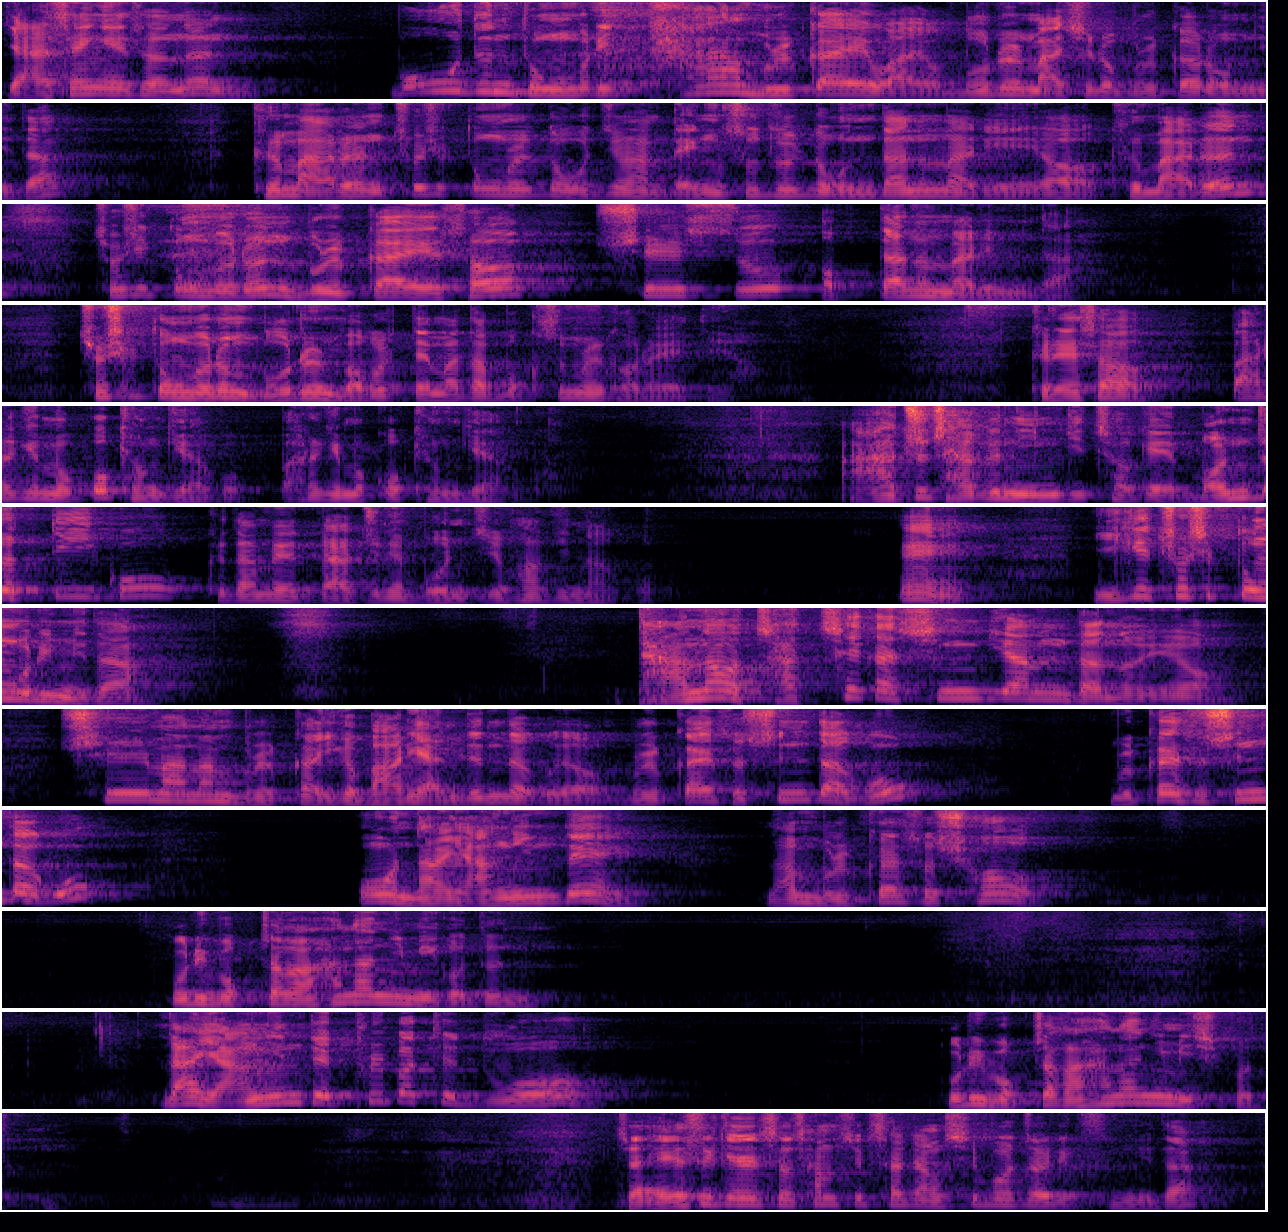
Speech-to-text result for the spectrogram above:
야생에서는 모든 동물이 다 물가에 와요. 물을 마시러 물가로 옵니다. 그 말은 초식동물도 오지만 맹수들도 온다는 말이에요. 그 말은 초식동물은 물가에서 쉴 수 없다는 말입니다. 초식동물은 물을 먹을 때마다 목숨을 걸어야 돼요. 그래서 빠르게 먹고 경계하고, 빠르게 먹고 경계하고. 아주 작은 인기척에 먼저 뛰고, 그 다음에 나중에 뭔지 확인하고. 예, 이게 초식 동물입니다. 단어 자체가 신기한 단어예요. 쉴 만한 물가. 이거 말이 안 된다고요. 물가에서 쉰다고? 물가에서 쉰다고? 어, 나 양인데, 난 물가에서 쉬어. 우리 목자가 하나님이거든. 나 양인데 풀밭에 누워. 우리 목자가 하나님이시거든. 자, 에스겔서 34장 15절 읽습니다.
